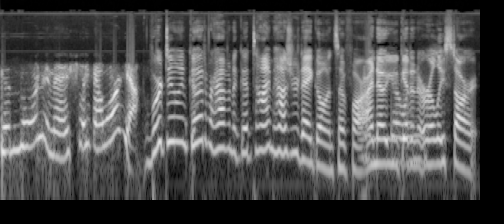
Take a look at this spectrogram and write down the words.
Good morning, Ashley. How are you? We're doing good. We're having a good time. How's your day going so far? I know you get an early start.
